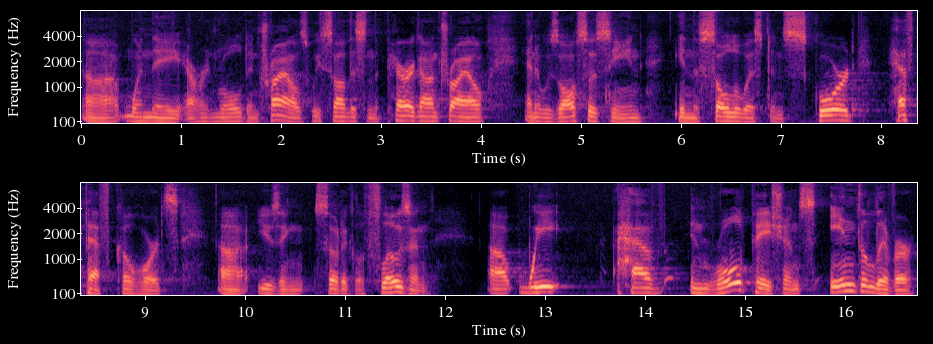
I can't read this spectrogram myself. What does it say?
uh, when they are enrolled in trials. We saw this in the Paragon trial, and it was also seen in the soloist and scored HFpEF cohorts uh, using sotagliflozin. Uh, we have enrolled patients in Deliver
